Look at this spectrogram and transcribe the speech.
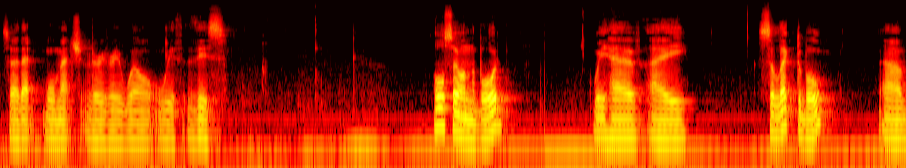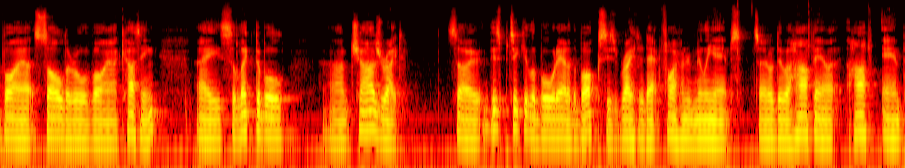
So that will match very, very well with this. Also on the board, we have a selectable uh, via solder or via cutting, a selectable uh, charge rate so this particular board out of the box is rated at 500 milliamps. So it'll do a half, hour, half amp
